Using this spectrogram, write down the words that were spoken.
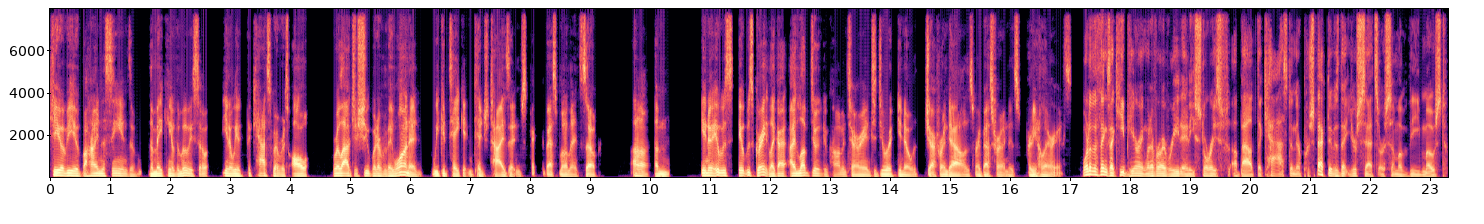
POV of behind the scenes of the making of the movie. So, you know, we had the cast members all were allowed to shoot whatever they wanted. We could take it and digitize it and just pick the best moments. So, um, you know, it was, it was great. Like I, I love doing a commentary and to do it, you know, with Jeff Rendell is my best friend is pretty hilarious. One of the things I keep hearing whenever I read any stories about the cast and their perspective is that your sets are some of the most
